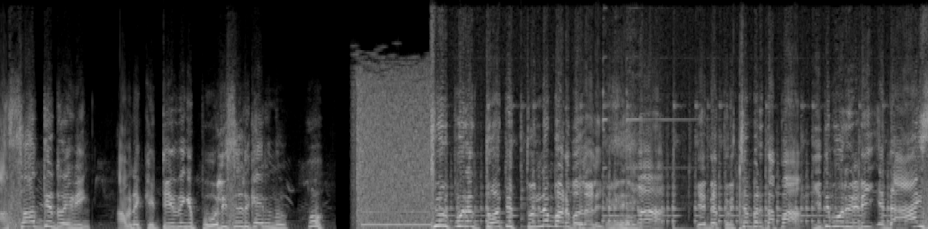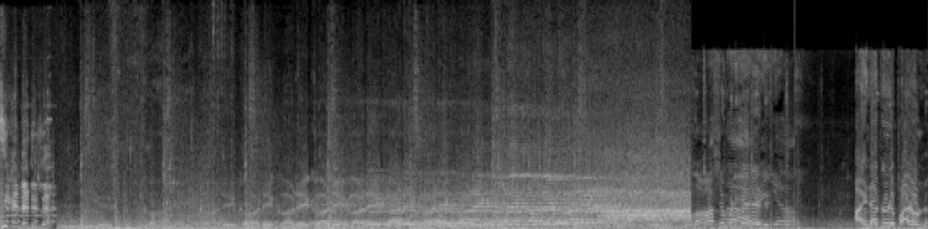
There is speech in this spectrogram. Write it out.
അസാധ്യ ഡ്രൈവിംഗ് അവനെ കിട്ടിയിരുന്നെങ്കിൽ പോലീസിലെടുക്കായിരുന്നു ഓ. ചൂർപ്പൂരം തോറ്റ് തുന്നമ്പാട് മുതലാളി. ആ, എന്റെ തൃച്ചമ്പര തപ്പ. ഇതുപോലെ ഇതുപോലൊരു എന്റെ ആയുസ് കണ്ടിട്ടില്ല. അതിന്റെ അകത്തൊരു പഴമുണ്ട്.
